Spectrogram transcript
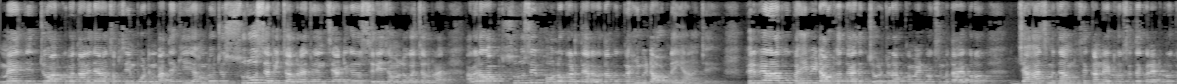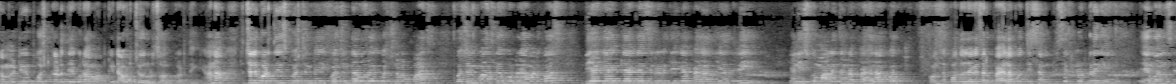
मैं जो आपको बताने जा रहा हूँ, सबसे इंपॉर्टेंट बात है कि हम लोग जो शुरू से अभी चल रहा है, जो एनसीआरटी का जो सीरीज़ हम लोग का चल रहा है, अगर आप शुरू से फॉलो करते आ रहे हो तो आपको कहीं भी डाउट नहीं आना चाहिए। फिर भी अगर आपको कहीं भी डाउट होता है तो ज़ोर ज़ोर आप कमेंट बॉक्स में बताया करो। जहाँ से मतलब हमसे कनेक्ट हो सकते हैं कनेक्ट करो कम्युनिटी में पोस्ट कर दिया करो, हम आपकी डाउट ज़रूर सॉल्व कर देंगे, है ना? तो चलिए बढ़ते हैं इस क्वेश्चन का क्वेश्चन क्या बोल रहे है? क्वेश्चन नंबर पाँच। क्वेश्चन पाँच क्या बोल रहा है हमारे पास? दिया गया क्या क्या श्रेणी दिया गया? पहला दिया थ्री यानी इसको मान लेते हैं हमारा पहला पद। कौन सा पद हो जाएगा सर? पहला पद जिससे हम किससे डिनोट करेंगे? ए वन से।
